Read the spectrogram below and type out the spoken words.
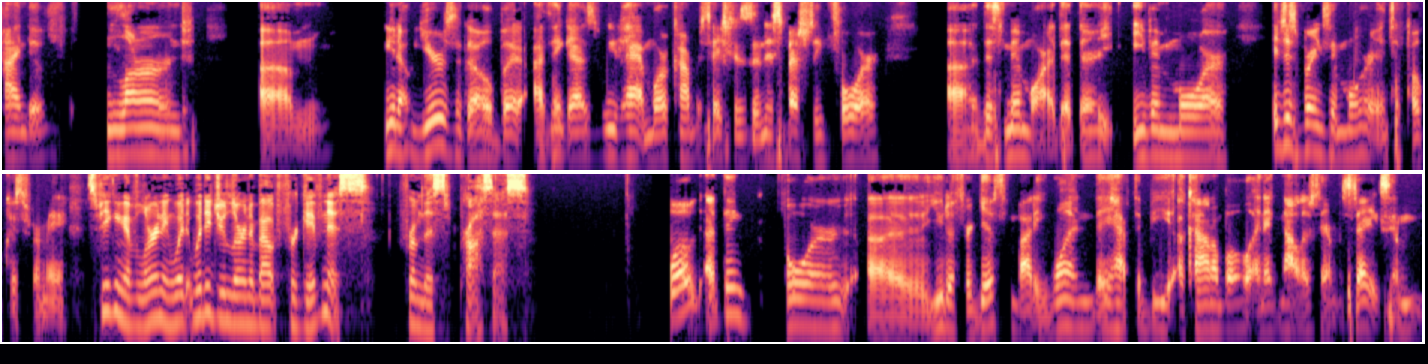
kind of learned um, you know, years ago. But I think as we've had more conversations, and especially for uh, this memoir, that they're even more. It just brings it more into focus for me. Speaking of learning, what what did you learn about forgiveness from this process? Well, I think for uh, you to forgive somebody, one, they have to be accountable and acknowledge their mistakes. And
